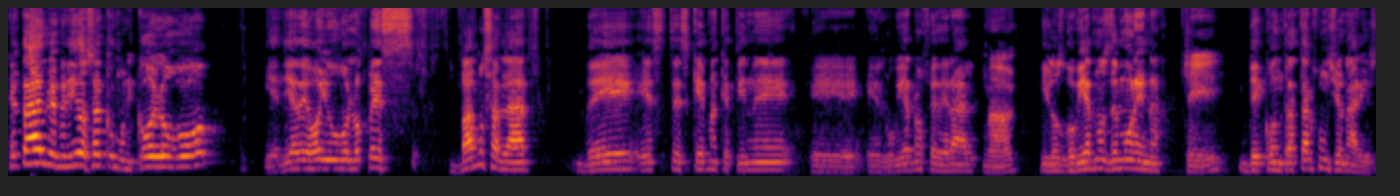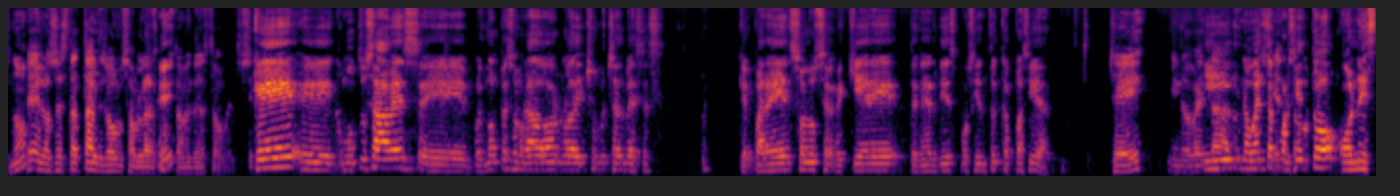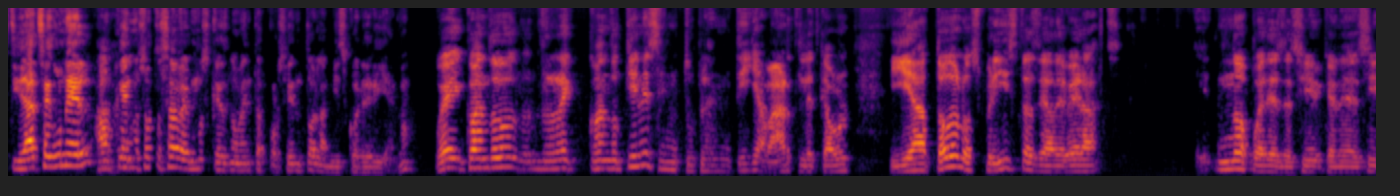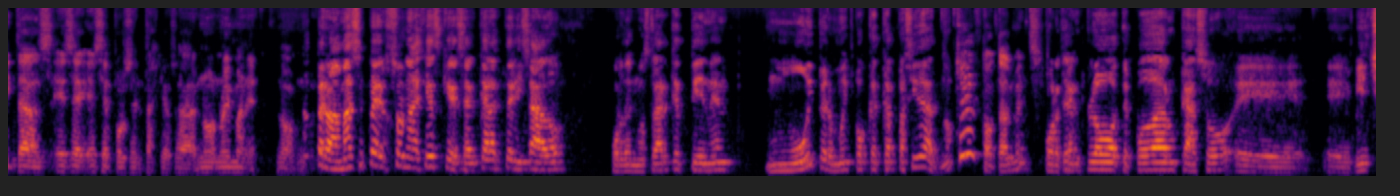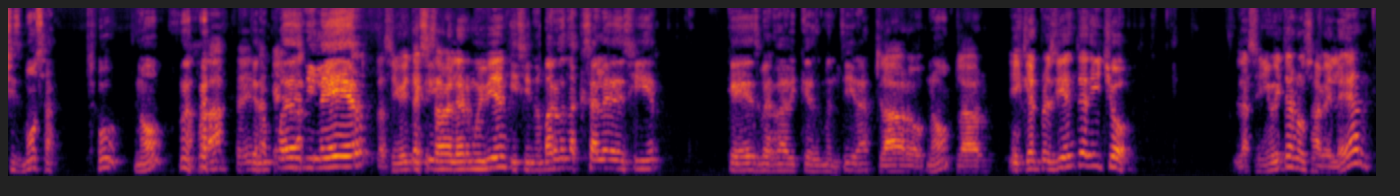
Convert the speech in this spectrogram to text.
¿Qué tal? Bienvenidos al Comunicólogo. Y el día de hoy, Hugo López, vamos a hablar de este esquema que tiene eh, el gobierno federal Ah, y los gobiernos de Morena sí. de contratar funcionarios, ¿no? De los estatales vamos a hablar Sí. justamente en este momento. Sí. Que, eh, como tú sabes, eh, pues López Obrador lo ha dicho muchas veces, que para él solo se requiere tener 10% de capacidad Sí, Y 90%. y 90% honestidad según él, Ajá. aunque nosotros sabemos que es 90% la misconería, ¿no? Güey, cuando, re- cuando tienes en tu plantilla Bartlett, cabrón, y a todos los priistas de a de veras, no puedes decir que necesitas ese, ese porcentaje. O sea, no, no hay manera. No, no. Pero además hay personajes que se han caracterizado por demostrar que tienen muy, pero muy poca capacidad, ¿no? Sí, totalmente. Por ejemplo, te puedo dar un caso, eh, eh, Bill Chismosa, ¿no? Ajá, sí, que no puede ni leer La señorita que sabe leer muy bien. y sin embargo es la que sale a decir que es verdad y que es mentira, Claro, ¿no? claro. Y que el presidente ha dicho, la señorita no sabe leer,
